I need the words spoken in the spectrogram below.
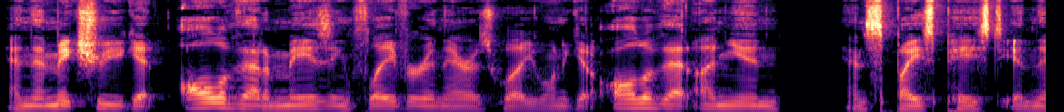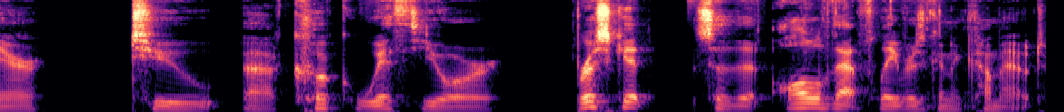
and then make sure you get all of that amazing flavor in there as well. You want to get all of that onion and spice paste in there to uh, cook with your brisket so that all of that flavor is going to come out.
